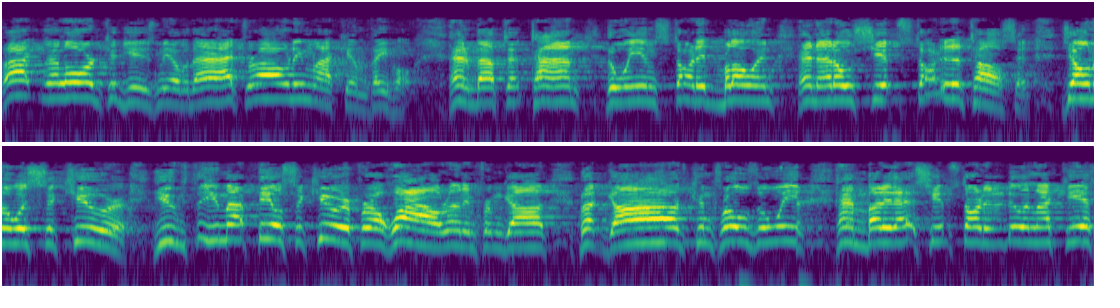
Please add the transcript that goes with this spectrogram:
like the Lord could use me over there. After all, I don't even like them people. And about that time, the wind started blowing and that old ship started to tossing. Jonah was secure. You, you might feel secure for a while running from God, but God controls the wind. And buddy, that ship started doing like this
